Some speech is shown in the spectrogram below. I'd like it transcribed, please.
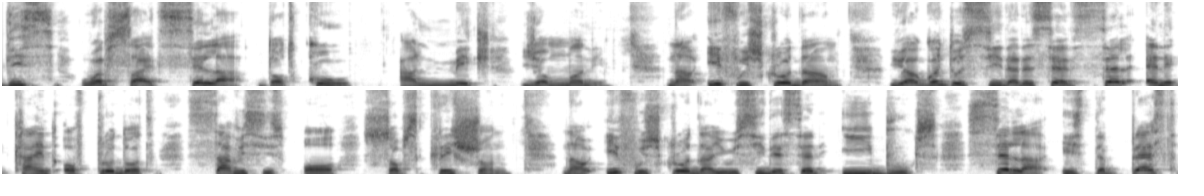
this website selar.co and make your money. Now, if we scroll down, you are going to see that they said sell any kind of product, services, or subscription. Now, if we scroll down, you will see they said ebooks. Selar is the best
